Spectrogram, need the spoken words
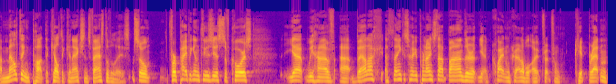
a melting pot the Celtic Connections Festival is. So, for piping enthusiasts, of course, yeah, we have uh, Beòlach, I think is how you pronounce that band. They're yeah, quite an incredible outfit from Cape Breton.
